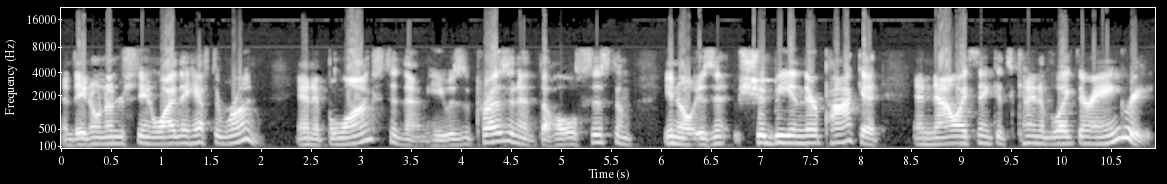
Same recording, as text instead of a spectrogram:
and they don't understand why they have to run. And it belongs to them. He was the president. The whole system, you know, isn't should be in their pocket. And now I think it's kind of like they're angry.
